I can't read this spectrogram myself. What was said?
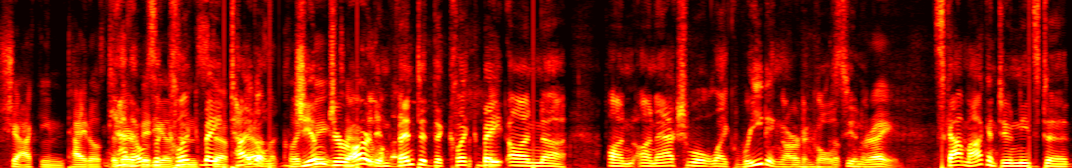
shocking titles to Yeah, their that was a videos and clickbait stuff, title. that was a Jim clickbait Girard title. invented the clickbait on uh, on on actual like reading articles. You know, right? Scott Mackenthun needs to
